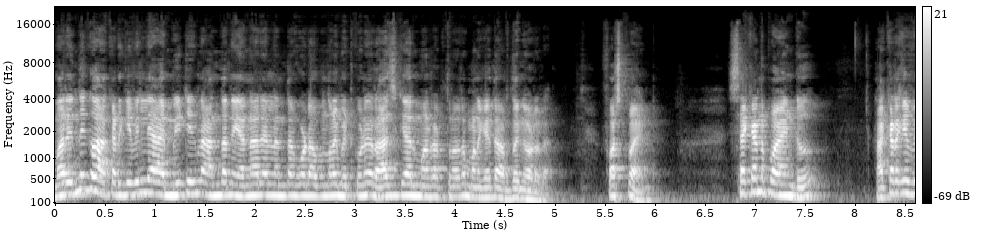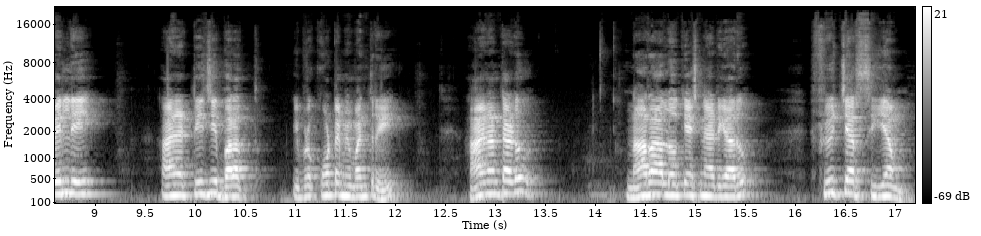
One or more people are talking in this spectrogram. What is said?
మరి ఎందుకు అక్కడికి వెళ్ళి ఆ మీటింగ్లో అందరిని ఎన్ఆర్ఎల్ అంతా కూడా ముందర పెట్టుకొని రాజకీయాలు మాట్లాడుతున్నారో మనకైతే అర్థం కావడం ఫస్ట్ పాయింట్ సెకండ్ పాయింట్ అక్కడికి వెళ్ళి ఆయన టీజీ భరత్ ఇప్పుడు కూటమి మంత్రి ఆయన అంటాడు నారా లోకేష్ నాయుడు గారు ఫ్యూచర్ సీఎం.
